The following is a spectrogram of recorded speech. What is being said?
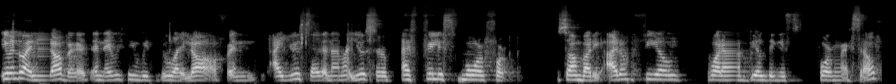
Even though I love it and everything we do, I love and I use it and I'm a user, I feel it's more for somebody. I don't feel what I'm building is for myself.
